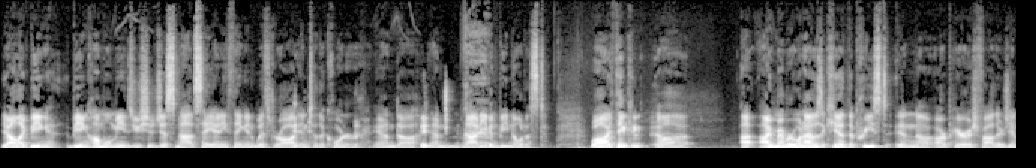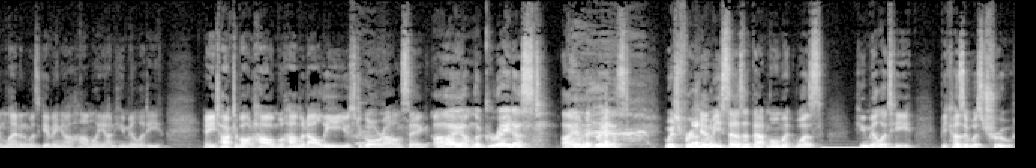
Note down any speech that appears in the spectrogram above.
Yeah, like being being humble means you should just not say anything and withdraw into the corner and uh, and not even be noticed. Well, I think mm-hmm. uh, I remember when I was a kid, the priest in uh, our parish, Father Jim Lennon, was giving a homily on humility, and he talked about how Muhammad Ali used to go around saying, "I am the greatest, I am the greatest," which for him, he says at that moment was humility because it was true.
